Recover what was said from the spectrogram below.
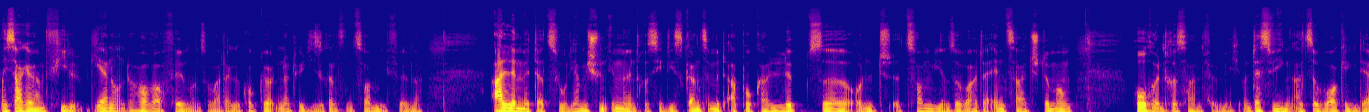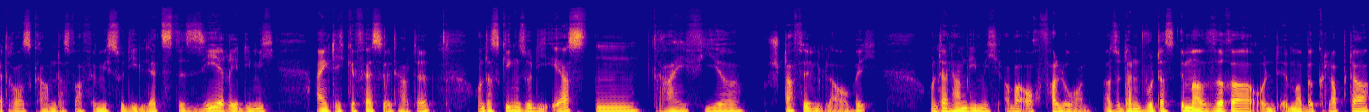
Ich sage, wir haben viel gerne und Horrorfilme und so weiter geguckt. gehörten natürlich diese ganzen Zombie-Filme. Alle mit dazu. Die haben mich schon immer interessiert. Dieses Ganze mit Apokalypse und Zombie und so weiter, Endzeitstimmung. Hochinteressant für mich. Und deswegen, als The Walking Dead rauskam, das war für mich so die letzte Serie, die mich eigentlich gefesselt hatte. Und das ging so die ersten drei, vier Staffeln, glaube ich. Und dann haben die mich aber auch verloren. Also dann wurde das immer wirrer und immer bekloppter.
